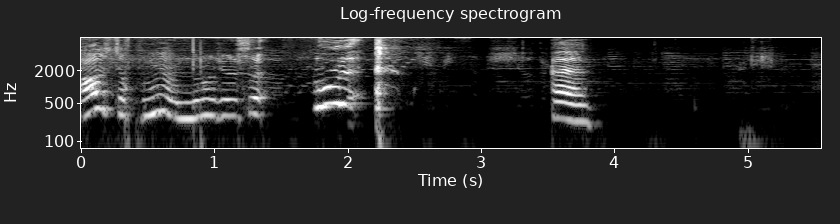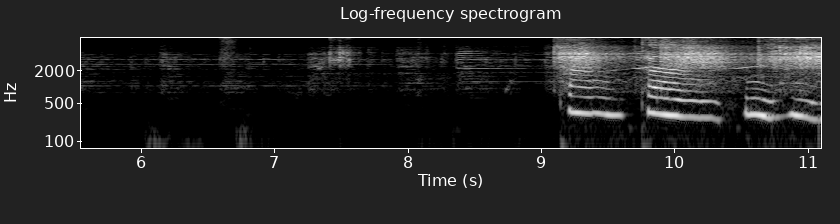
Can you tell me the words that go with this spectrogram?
아 진짜 공이 안 늘어졌어요. 에. 탕탕 후후.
